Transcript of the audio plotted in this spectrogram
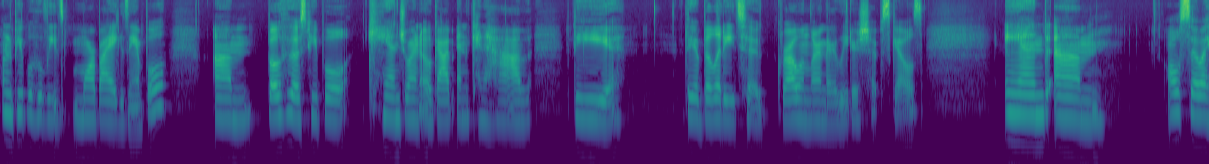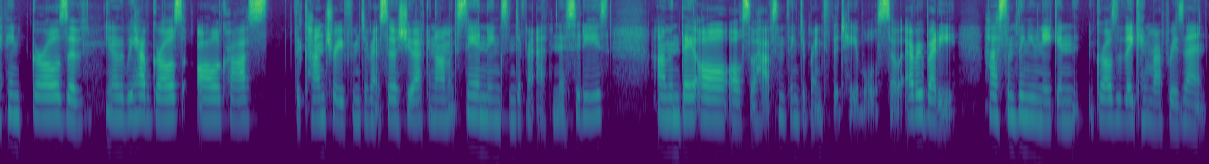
one of the people who leads more by example. Um, both of those people can join OGAB and can have the the ability to grow and learn their leadership skills. And um, also, I think girls of, you know, we have girls all across the country from different socioeconomic standings and different ethnicities, um, and they all also have something to bring to the table. So everybody has something unique and girls that they can represent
